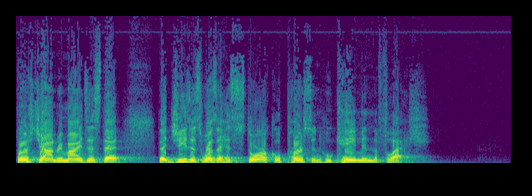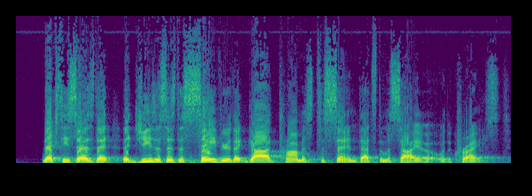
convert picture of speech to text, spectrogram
First, John reminds us that, that Jesus was a historical person who came in the flesh. Next, he says that, that Jesus is the Savior that God promised to send. That's the Messiah or the Christ.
